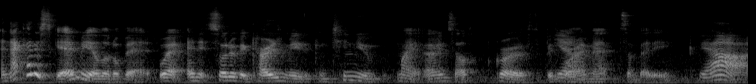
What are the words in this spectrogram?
And that kind of scared me a little bit. Where and it sort of encouraged me to continue my own self growth before Yeah. I met somebody. Yeah.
